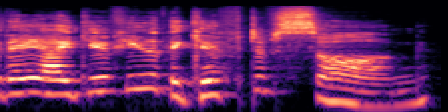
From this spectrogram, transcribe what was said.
Today I give you the gift of song.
